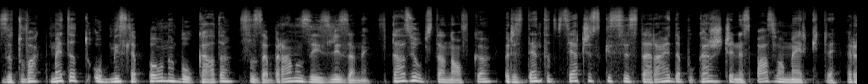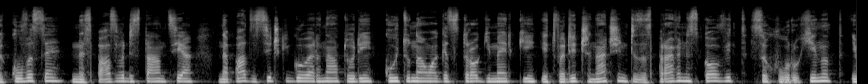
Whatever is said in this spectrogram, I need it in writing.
Затова кметът обмисля пълна блокада с забрана за излизане. В тази обстановка президентът всячески се старае да покаже, че не спазва мерките. Ръкува се, не спазва дистанция, напада всички губернатори, които налагат строги мерки и твърди, че начините за справяне с COVID са хлорохинът и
